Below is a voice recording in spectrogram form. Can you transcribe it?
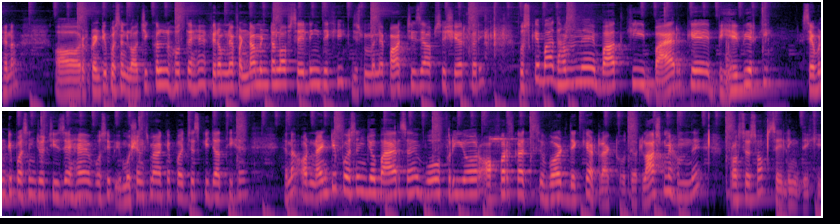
है ना? और 20 परसेंट लॉजिकल होते हैं। फिर हमने फंडामेंटल ऑफ़ सेलिंग देखी, जिसमें मैंने पाँच चीज़ें आपसे शेयर करी। उसके बाद हमने बात की बायर के बिहेवियर की। 70 परसेंट जो चीज़ें हैं, वो सिर्फ़ इमोशंस में आके परचेस की जाती है। है ना? और 90 परसेंट जो बायर्स हैं, वो फ्री और ऑफ़र का वर्ड देख के अट्रैक्ट होते हैं। और लास्ट में हमने प्रोसेस ऑफ़ सेलिंग देखी।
